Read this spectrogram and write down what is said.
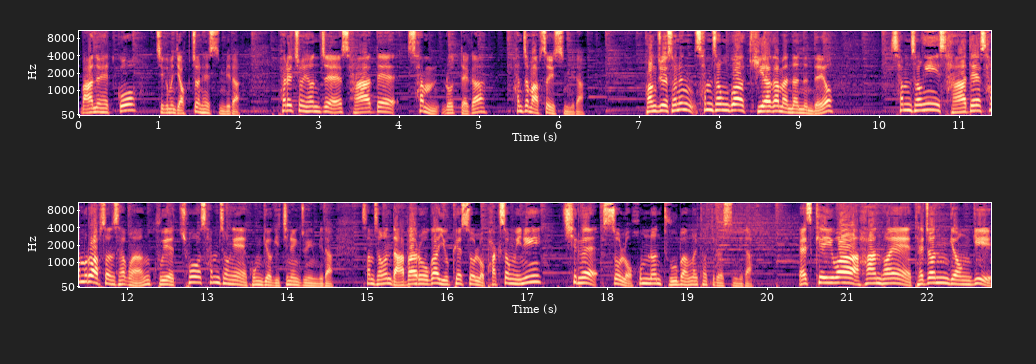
만회했고 지금은 역전했습니다. 8회 초 현재 4대 3 롯데가 한 점 앞서 있습니다. 광주에서는 삼성과 기아가 만났는데요. 삼성이 4대 3으로 앞선 상황 9회 초 삼성의 공격이 진행 중입니다. 삼성은 나바로가 6회 솔로, 박성민이 7회 솔로 홈런 두 방을 터뜨렸습니다. SK와 한화의 대전 경기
